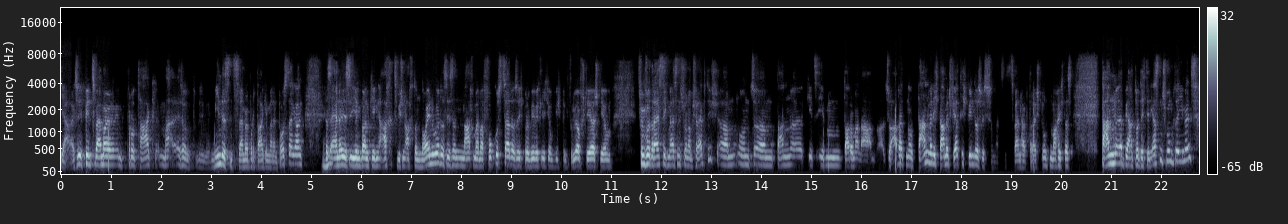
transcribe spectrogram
Ja, also ich bin zweimal pro Tag, also mindestens zweimal pro Tag in meinem Posteingang. Das mhm. eine ist irgendwann gegen acht, zwischen 8 und 9 Uhr. Das ist nach meiner Fokuszeit. Also ich probiere wirklich, ich bin Frühaufsteher, stehe um 5.30 Uhr meistens schon am Schreibtisch ähm, und ähm, dann äh, geht es eben darum, an, an, zu arbeiten und dann, wenn ich damit fertig bin, das ist so meistens zweieinhalb, drei Stunden mache ich das, dann äh, beantworte ich den ersten Schwung der E-Mails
